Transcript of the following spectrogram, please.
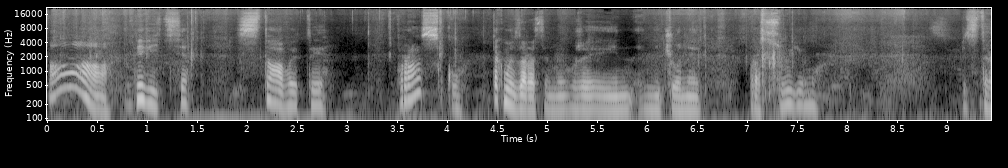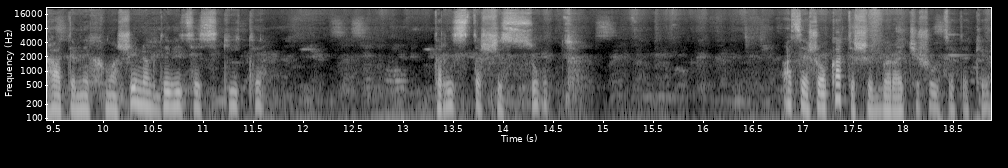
А, дивіться, ставити праску. Так ми зараз вже нічого не прасуємо. Підстригательних машинок, дивіться, скільки. 300, 600. А це що, катиші вбирати, чи що це таке?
